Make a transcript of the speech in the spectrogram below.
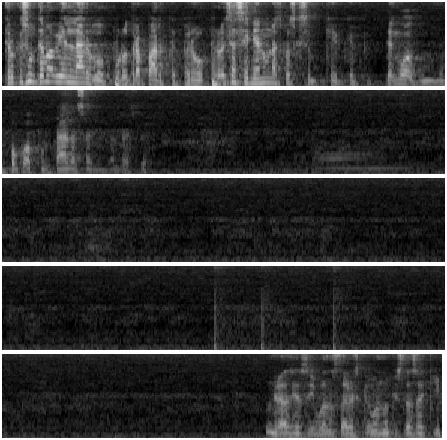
Creo que es un tema bien largo, por otra parte, pero, pero esas serían unas cosas que, tengo un poco apuntadas al respecto. Gracias y buenas tardes, qué bueno que estás aquí.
